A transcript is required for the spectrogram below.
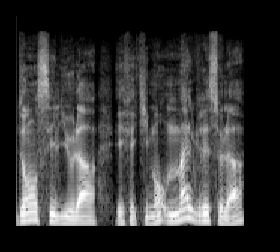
dans ces lieux-là, effectivement. Malgré cela,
